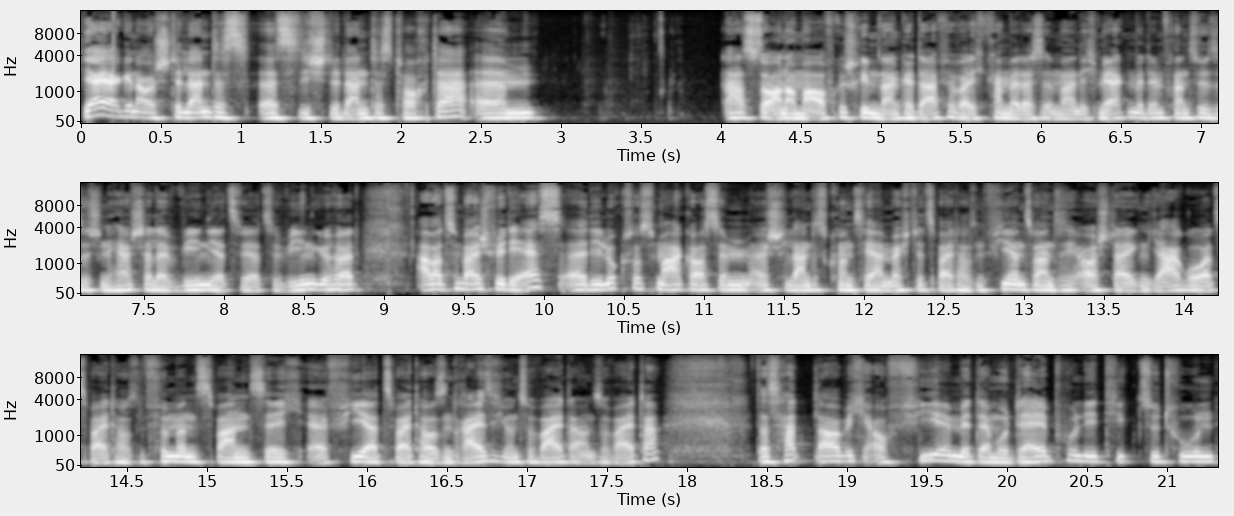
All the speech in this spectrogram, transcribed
ja, ja, genau. Stellantis das ist die Stellantis-Tochter. Ähm, hast du auch nochmal aufgeschrieben, danke dafür, weil ich kann mir das immer nicht merken mit dem französischen Hersteller, wen jetzt wer zu wen gehört. Aber zum Beispiel DS, äh, die Luxusmarke aus dem äh, Stellantis-Konzern, möchte 2024 aussteigen, Jaguar 2025, äh, Fiat 2030 und so weiter und so weiter. Das hat, glaube ich, auch viel mit der Modellpolitik zu tun,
